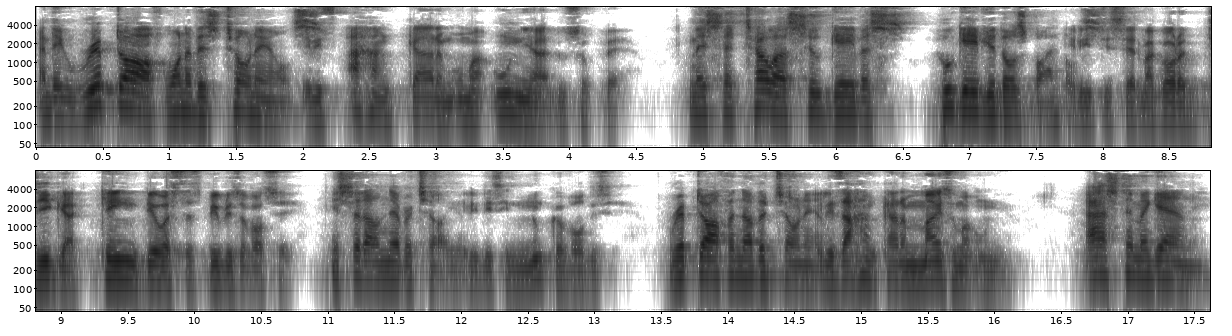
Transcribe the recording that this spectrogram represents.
and they ripped off one of his toenails. Eles arrancaram uma unha do seu pé. And they said, tell us who gave us, who gave you those Eles Bibles. disseram, agora diga quem deu estas Bíblias a você. He said, I'll never tell you. Ele disse, nunca vou dizer. Ripped off another toenail. Eles arrancaram mais uma unha. Asked him again.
